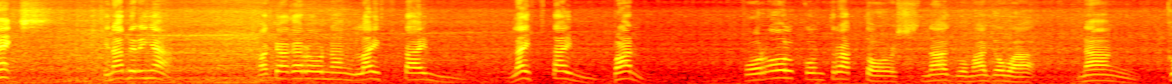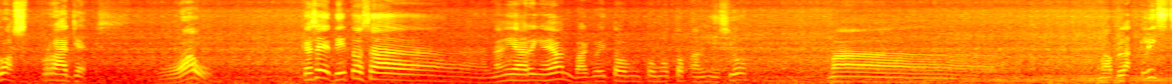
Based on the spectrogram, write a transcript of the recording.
Next, sinabi rin niya, magkakaroon ng lifetime lifetime ban for all contractors na gumagawa ng ghost projects. Wow! Kasi dito sa nangyayari ngayon, bago itong pumutok ang issue, ma ma-blacklist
